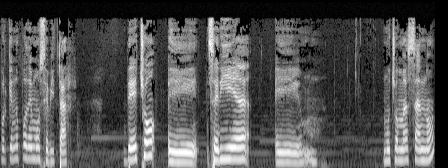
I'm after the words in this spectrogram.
Porque no podemos evitar. De hecho, eh, sería eh, mucho más sano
